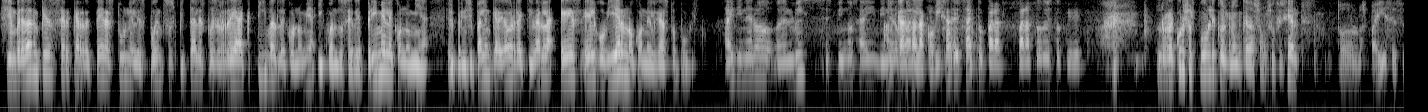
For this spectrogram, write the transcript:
Si en verdad empiezas a hacer carreteras, túneles, puentes, hospitales, pues reactivas la economía y cuando se deprime la economía, el principal encargado de reactivarla es el gobierno con el gasto público. ¿Hay dinero, eh, Luis Espinosa, hay dinero ¿Alcanza la cobija? Exacto, para, para todo esto que... Los recursos públicos nunca son suficientes. Todos los países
